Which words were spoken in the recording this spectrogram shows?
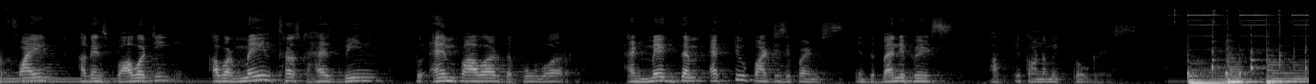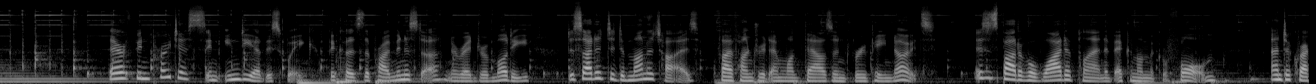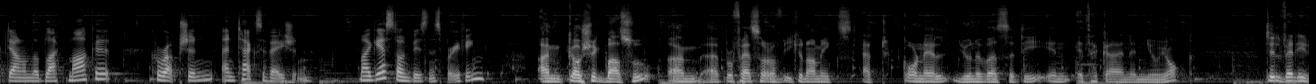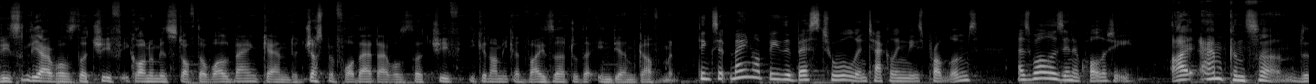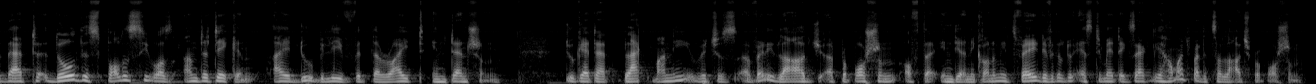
our fight against poverty, our main thrust has been to empower the poor and make them active participants in the benefits of economic progress. There have been protests in India this week because the Prime Minister, Narendra Modi, decided to demonetise 500 and 1000 rupee notes. This is part of a wider plan of economic reform and to crack down on the black market, corruption, and tax evasion. My guest on Business Briefing I'm Kaushik Basu. I'm a professor of economics at Cornell University in Ithaca and in New York. Till very recently, I was the chief economist of the World Bank, and just before that, I was the chief economic advisor to the Indian government. thinks it may not be the best tool in tackling these problems, as well as inequality. I am concerned that though this policy was undertaken, I do believe with the right intention to get at black money, which is a very large uh, proportion of the Indian economy. It's very difficult to estimate exactly how much, but it's a large proportion.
